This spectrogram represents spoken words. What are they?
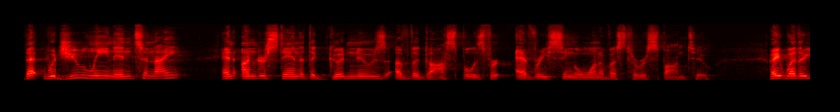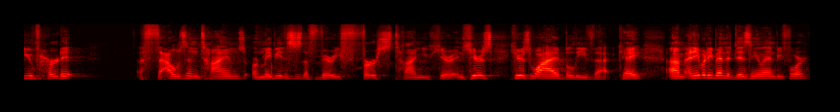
that would you lean in tonight and understand that the good news of the gospel is for every single one of us to respond to, right? Whether you've heard it a thousand times, or maybe this is the very first time you hear it. And here's, here's why I believe that, okay? Um, anybody been to Disneyland before?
